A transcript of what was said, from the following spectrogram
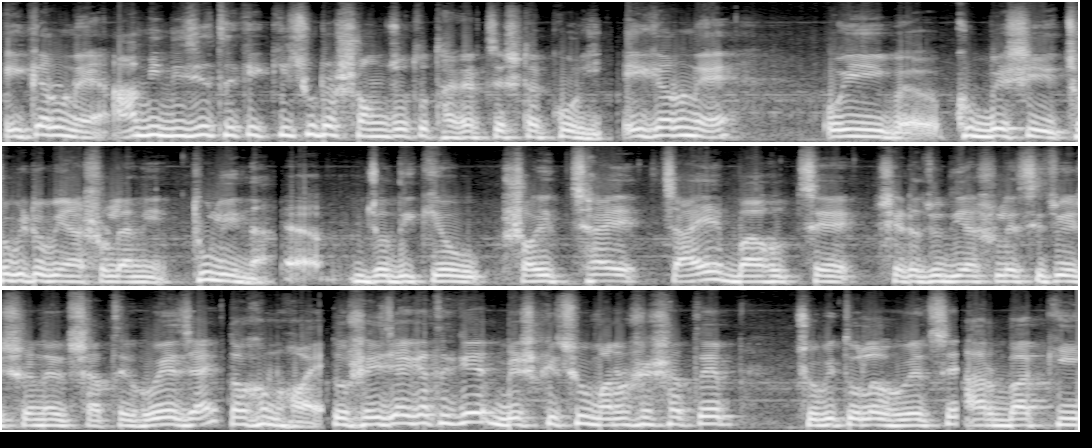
এই কারণে আমি নিজে থেকে কিছুটা সংযত থাকার চেষ্টা করি। এই কারণে ওই খুব বেশি ছবি টবি আসলে আমি তুলি না। যদি কেউ স্বইচ্ছায় চায় বা হচ্ছে সেটা যদি আসলে সিচুয়েশনের সাথে হয়ে যায়, তখন হয়। তো সেই জায়গা থেকে বেশ কিছু মানুষের সাথে ছবি তোলা হয়েছে আর বাকি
